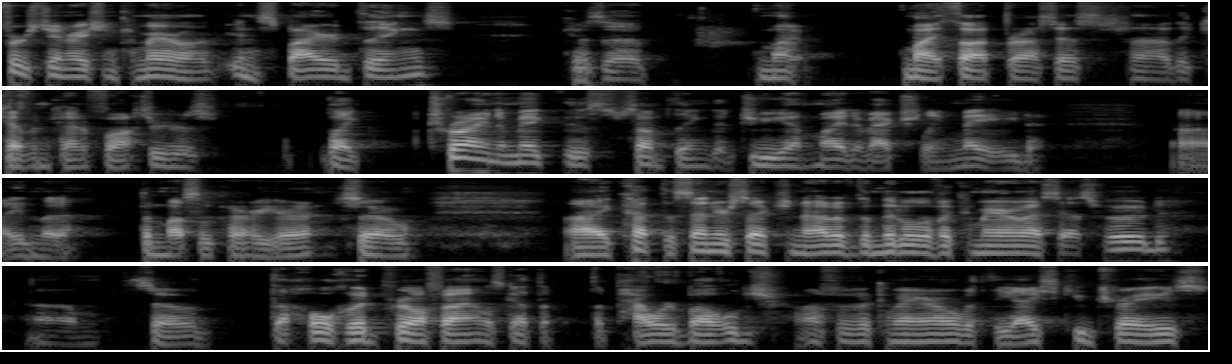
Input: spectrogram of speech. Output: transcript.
first generation Camaro inspired things because uh, my my thought process uh, that Kevin kind of fostered is like trying to make this something that GM might have actually made uh, in the the muscle car era. So I cut the center section out of the middle of a Camaro SS hood. Um, so the whole hood profile has got the, the power bulge off of a Camaro with the ice cube trays.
